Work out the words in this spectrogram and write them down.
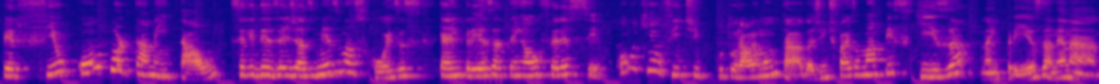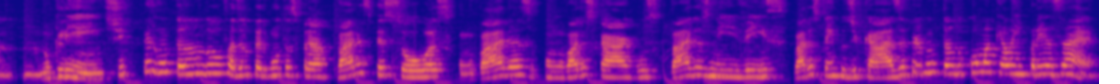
perfil comportamental, se ele deseja as mesmas coisas que a empresa tem a oferecer. Como que o fit cultural é montado? A gente faz uma pesquisa na empresa, né, na, no cliente, perguntando, fazendo perguntas para várias pessoas com várias, com vários cargos, vários níveis, vários tempos de casa, perguntando como aquela empresa é.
